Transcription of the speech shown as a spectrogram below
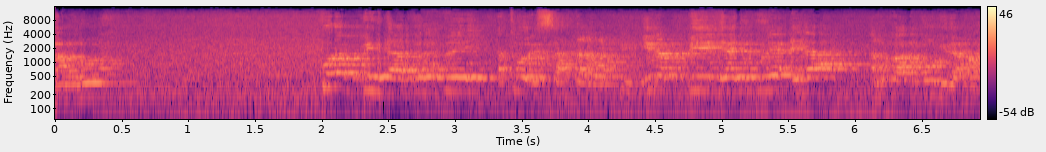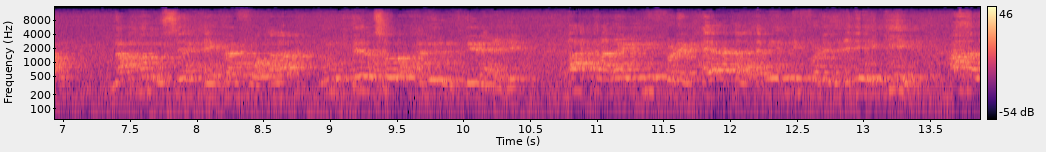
نمرود ربي لا تحبي أتور السهل ربي. يربي يا ربي علا أنا قاعد أقول كذا نحن نسيح كيف وحنا نمتين صورة حبيب نمتين عدي أحكى أنا نفرد الحياة الحبيب نفرد عديه كي أهل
